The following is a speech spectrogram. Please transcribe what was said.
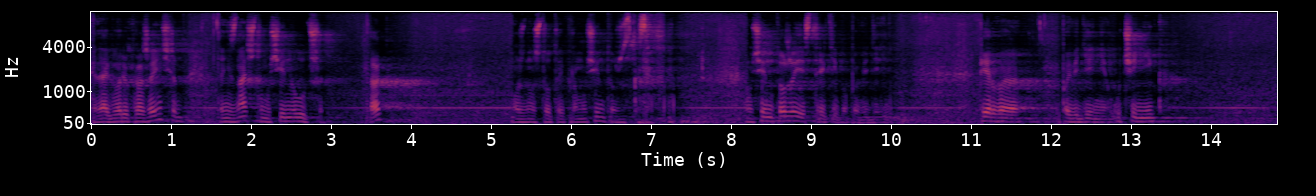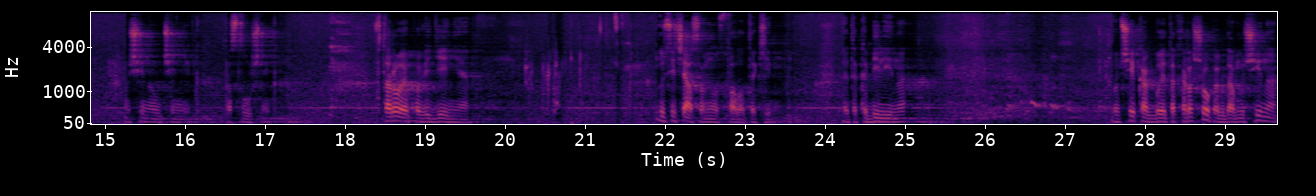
Когда я говорю про женщин, это не значит, что мужчины лучше. Так? Можно что-то и про мужчин тоже сказать. У мужчин тоже есть три типа поведения. Первое поведение – ученик. Мужчина-ученик, послушник. Второе поведение, ну сейчас оно стало таким, это кабелина. Вообще как бы это хорошо, когда мужчина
